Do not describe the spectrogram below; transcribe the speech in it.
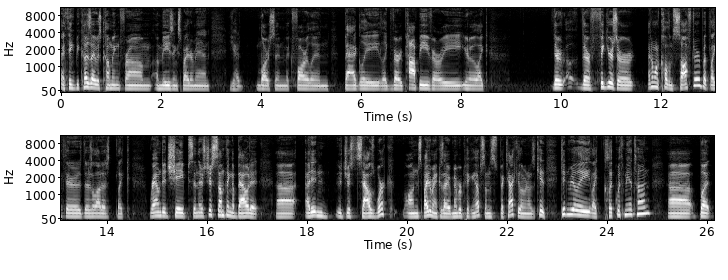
I think because I was coming from Amazing Spider-Man, you had Larsen, McFarlane, Bagley, like very poppy, very you know like their uh, their figures are I don't want to call them softer, but like there there's a lot of like rounded shapes, and there's just something about it. Uh, I didn't just Sal's work on Spider-Man because I remember picking up some spectacular when I was a kid. Didn't really like click with me a ton, uh, but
